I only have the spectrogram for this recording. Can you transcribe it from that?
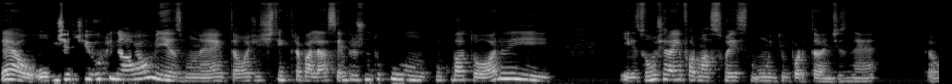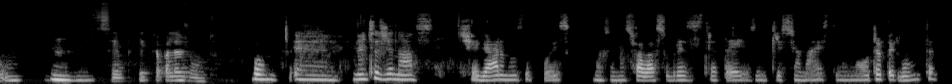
É, o objetivo final é o mesmo, né? Então a gente tem que trabalhar sempre junto com, com o incubatório e eles vão gerar informações muito importantes, né? Então, uhum. sempre tem que trabalhar junto. Bom, é, antes de nós chegarmos depois, nós vamos falar sobre as estratégias nutricionais. Tem uma outra pergunta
